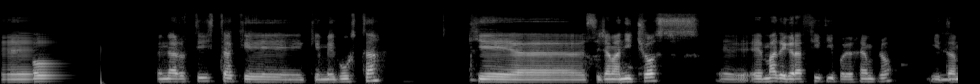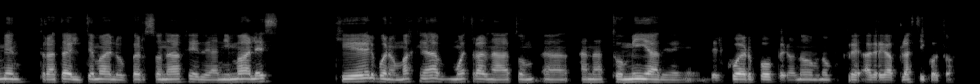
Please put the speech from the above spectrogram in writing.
eh, un artista que, que, me gusta, que se llama Nichos, es más de graffiti, por ejemplo, y mm. también trata el tema de los personajes, de animales, que él, bueno, más que nada muestra la anatomía del cuerpo, pero no, no agrega plástico todo.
